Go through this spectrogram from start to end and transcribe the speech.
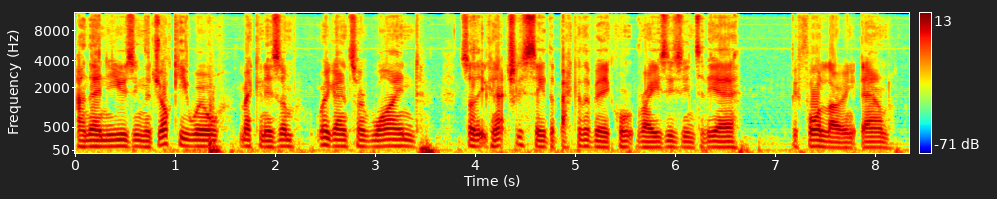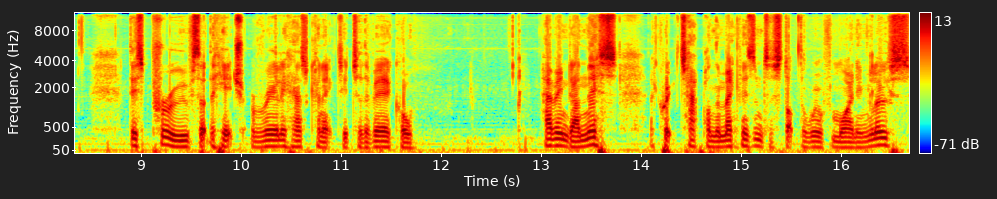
and then using the jockey wheel mechanism we're going to wind so that you can actually see the back of the vehicle raises into the air before lowering it down. This proves that the hitch really has connected to the vehicle. Having done this, a quick tap on the mechanism to stop the wheel from winding loose,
